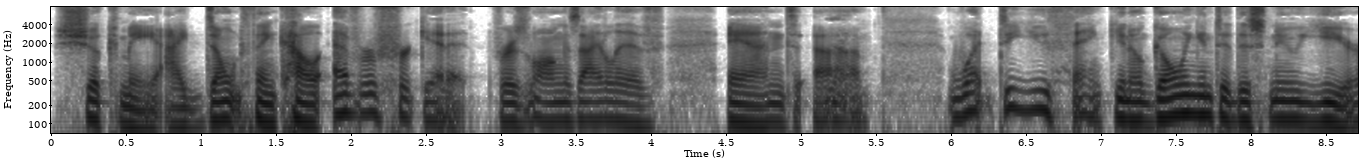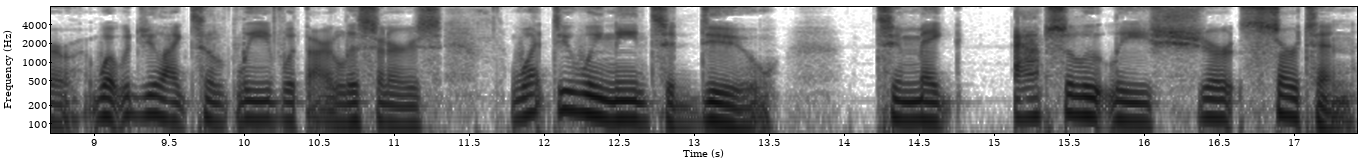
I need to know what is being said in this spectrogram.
shook me. I don't think I'll ever forget it for as long as I live. And uh, yeah. What do you think, you know, going into this new year, what would you like to leave with our listeners? What do we need to do to make absolutely sure, certain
